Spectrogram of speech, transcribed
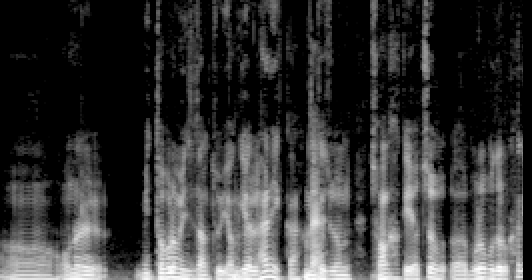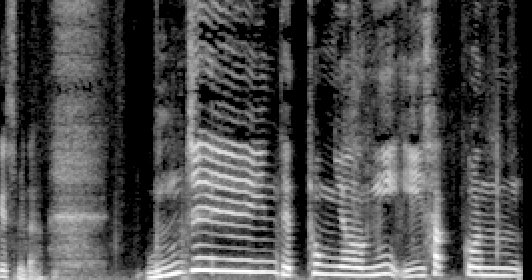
어, 오늘 미- 더불어민주당 또 연결을 하니까 그때 네. 좀 정확하게 여쭤 어, 물어보도록 하겠습니다. 문재인 대통령이 이 사건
